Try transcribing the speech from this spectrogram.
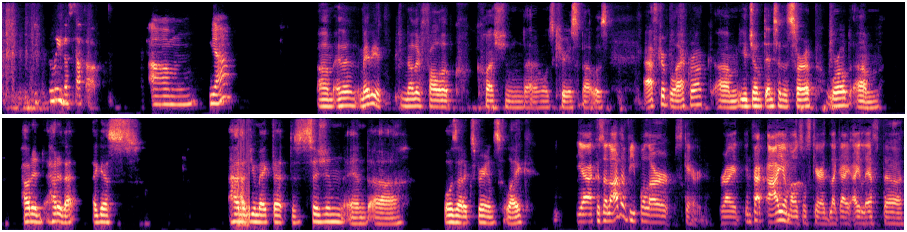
It's really the setup. Um yeah. Um, and then maybe another follow-up question that I was curious about was after BlackRock, um, you jumped into the startup world. Um, how did how did that? I guess how did you make that decision, and uh, what was that experience like? yeah because a lot of people are scared right in fact i am also scared like i, I left uh,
